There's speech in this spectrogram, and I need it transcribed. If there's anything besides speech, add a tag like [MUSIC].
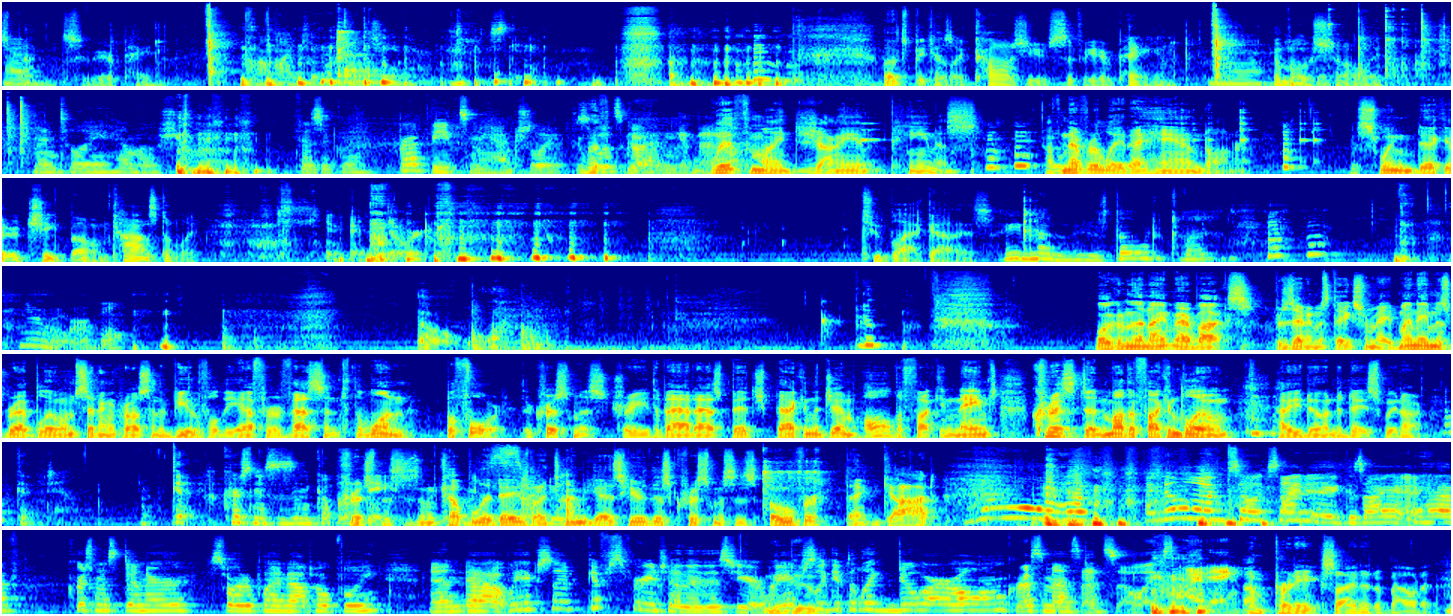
Yeah. Spent in severe pain. I don't like you that much either. [LAUGHS] [LAUGHS] Just kidding. That's because I cause you severe pain Yeah, emotionally. Mentally, emotionally, [LAUGHS] physically. Brett beats me, actually. So With- let's go ahead and get that With out. my giant penis. I've never laid a hand on her. I swing dick at her cheekbone constantly. You're a dork. Two black eyes. Ain't nothing, just twice. You're horrible. [LAUGHS] Oh. Bloop. Welcome to the Nightmare Box, presenting mistakes were made. My name is Brett Blue. I'm sitting across from the beautiful, the effervescent, the one before the Christmas tree, the badass bitch, back in the gym. All the fucking names. Kristen, motherfucking Bloom. How you doing today, sweetheart? I'm good. I'm good. Christmas is in a couple of Christmas is in a couple of days. By the time you guys hear this, Christmas is over. Thank God. No, I, have, I know. I'm so [LAUGHS] excited because I, I have Christmas dinner sort of planned out, hopefully, and uh, we actually have gifts for each other this year. We, We actually get to like do our own Christmas. That's so [LAUGHS] exciting. I'm pretty excited about it. [LAUGHS]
